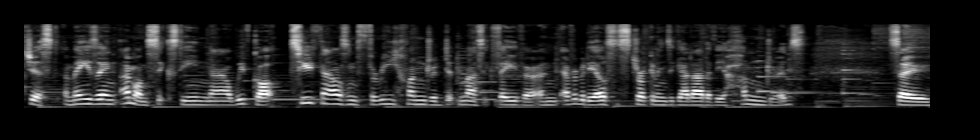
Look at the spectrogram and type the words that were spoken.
just amazing. I'm on 16 now. We've got 2,300 diplomatic favour, and everybody else is struggling to get out of the hundreds. So,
